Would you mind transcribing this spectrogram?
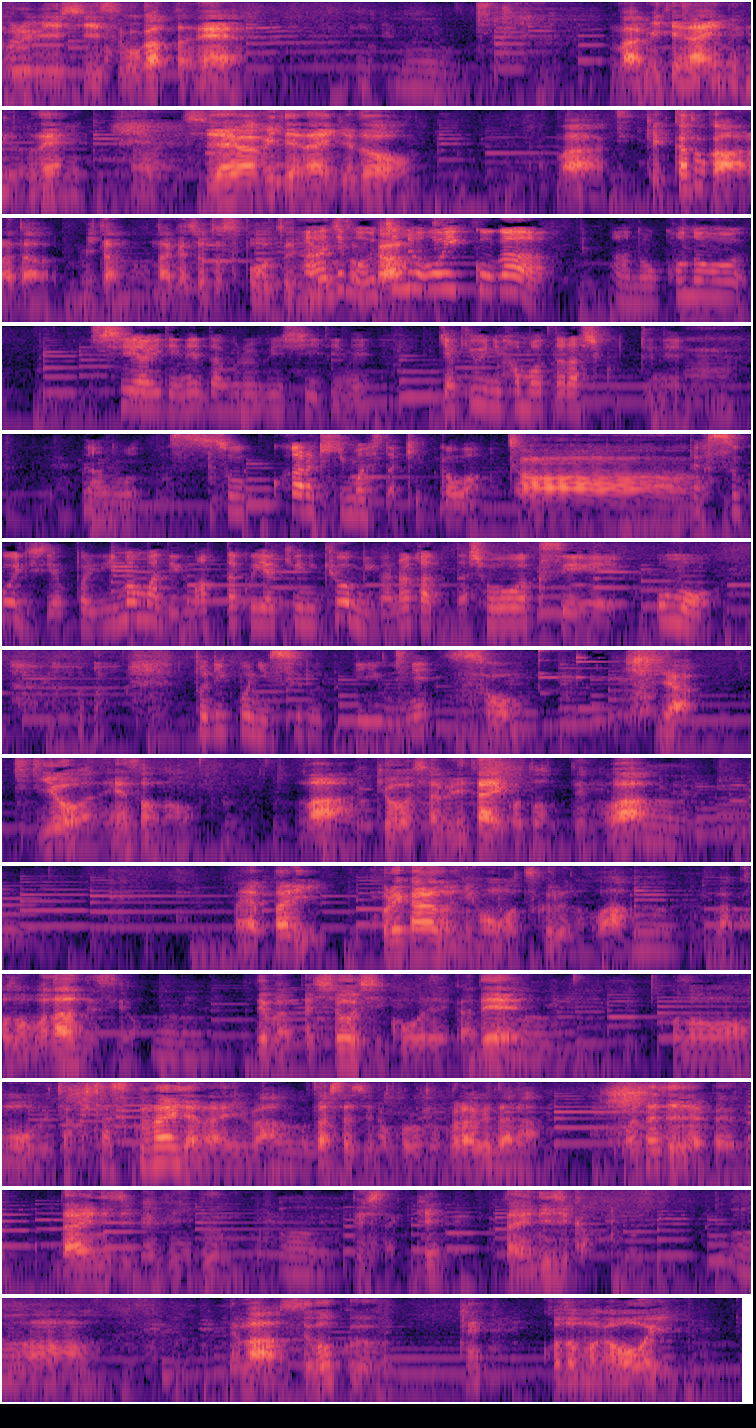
WBC すごかったね。うんまあ見てないんだけどね、うん、試合は見てないけどまあ結果とかはあなた見たの？なんかちょっとスポーツニュあでもうースとかちの甥っ子があのこの試合でね WBC でね野球にはまったらしくってね。うん、あのそこから聞きました結果は。だあからすごいです。よやっぱり今まで全く野球に興味がなかった小学生をも虜にするっていうね。あそう。いや要はねそのまあ今日喋りたいことっていうのは、うん。まあ、やっぱりこれからの日本を作るのはう、ん。まあ、子供なんですよ。うん。でもやっぱり少子高齢化で、子供もうめちゃくちゃ少ないじゃない今、うん。私たちの頃と比べたら、私たちはやっぱり第二次ベビーブームうん。でしたっけ？第二次か。うん。うん。でまあすごくね子供が多い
